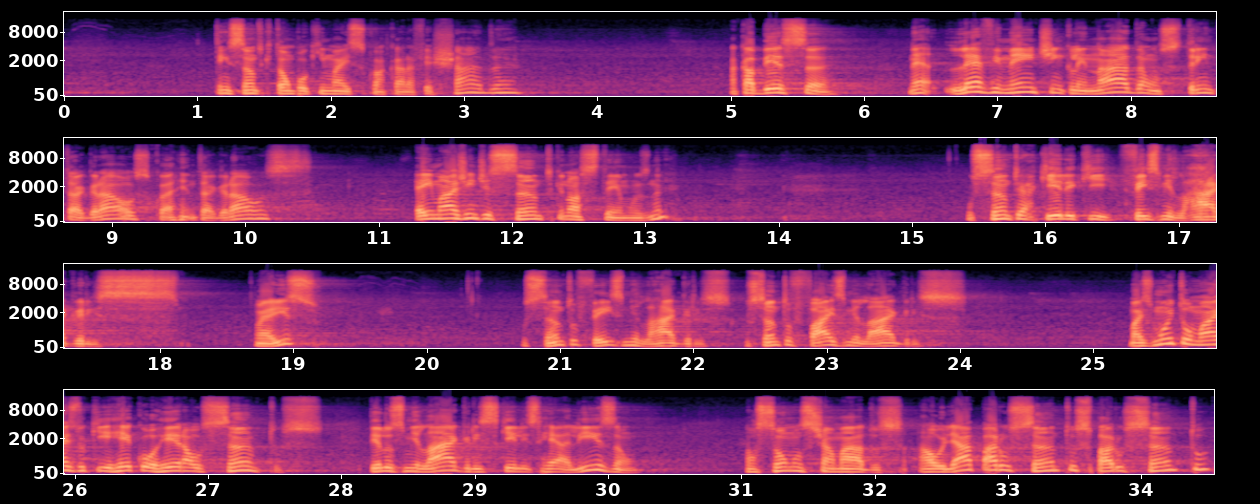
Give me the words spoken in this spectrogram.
Tem santo que está um pouquinho mais com a cara fechada. A cabeça né, levemente inclinada, uns 30 graus, 40 graus. É a imagem de santo que nós temos, né? O santo é aquele que fez milagres, não é isso? O santo fez milagres, o santo faz milagres. Mas muito mais do que recorrer aos santos, pelos milagres que eles realizam, nós somos chamados a olhar para os santos, para o santo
